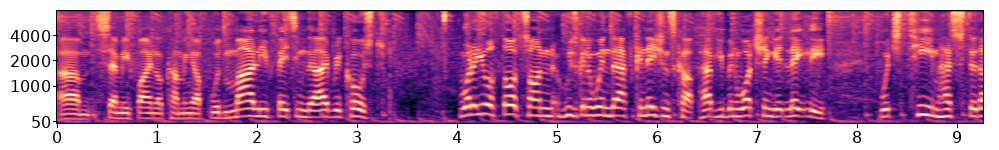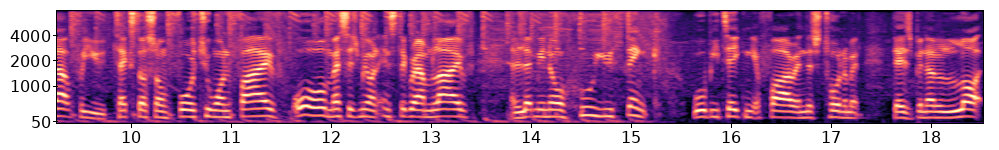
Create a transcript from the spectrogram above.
um, semi final coming up with Mali facing the Ivory Coast. What are your thoughts on who's going to win the African Nations Cup? Have you been watching it lately? Which team has stood out for you? Text us on 4215 or message me on Instagram Live and let me know who you think will be taking it far in this tournament. There's been a lot,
